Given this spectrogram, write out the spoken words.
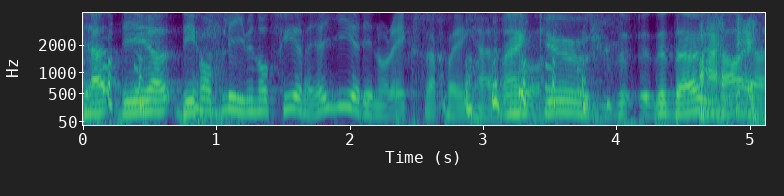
Det, det, det har blivit något fel här. Jag ger dig några extra poäng här. så. Men gud, det- där... Ja, ja.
